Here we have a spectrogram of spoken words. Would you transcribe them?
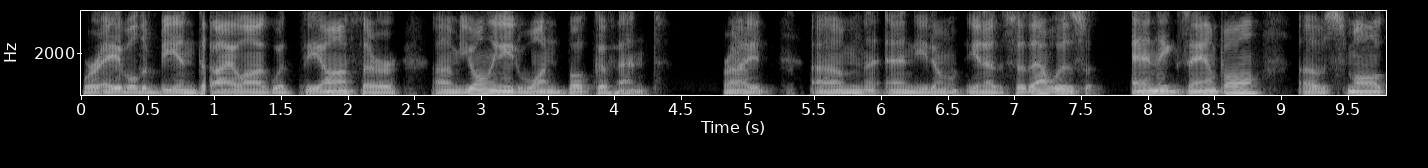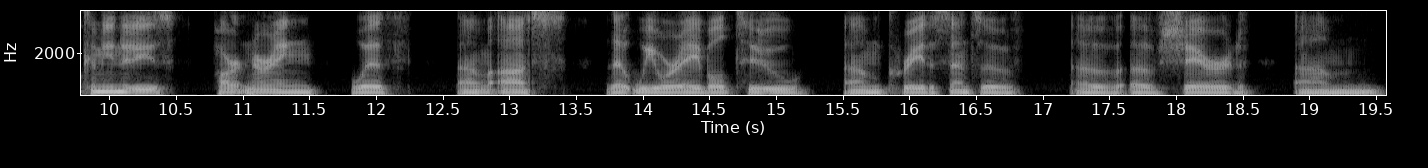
were able to be in dialogue with the author. Um, you only need one book event, right? Um, and you don't, you know, so that was an example of small communities partnering with um, us that we were able to um, create a sense of of of shared um,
